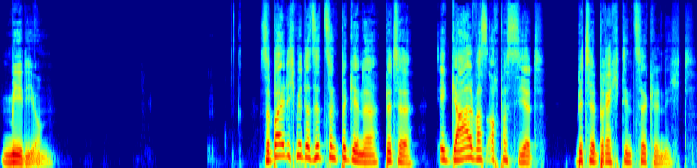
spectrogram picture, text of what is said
Medium. Sobald ich mit der Sitzung beginne, bitte, egal was auch passiert, bitte brecht den Zirkel nicht.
